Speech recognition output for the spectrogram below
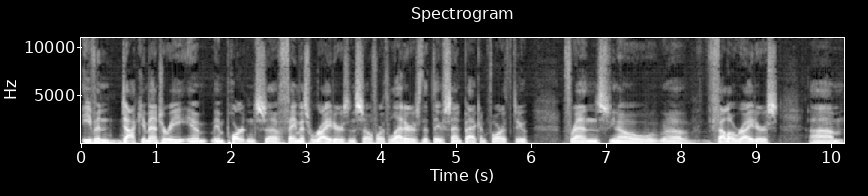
even documentary Im- importance. Uh, famous writers and so forth, letters that they've sent back and forth to friends, you know, uh, fellow writers. Um,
